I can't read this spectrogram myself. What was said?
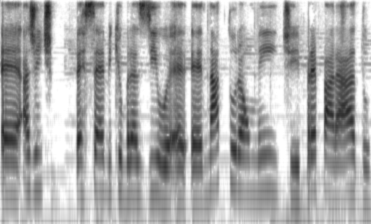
É, a gente percebe que o Brasil é, é naturalmente preparado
